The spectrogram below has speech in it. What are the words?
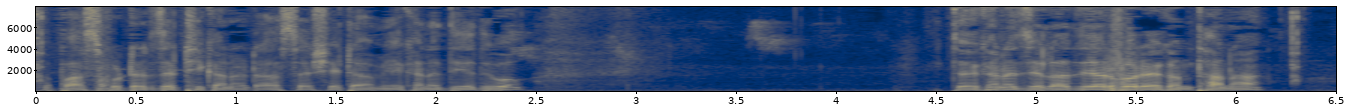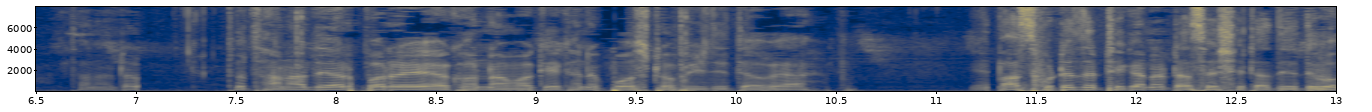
তো পাসপোর্টের যে ঠিকানাটা আছে, সেটা আমি এখানে দিয়ে দেব। তো এখানে জেলা দেওয়ার পরে এখন থানা। থানাটা তো থানা দেওয়ার পরে এখন আমাকে এখানে পোস্ট অফিস দিতে হবে। পাসপোর্টের যে ঠিকানাটা আছে সেটা দিয়ে দেবো।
